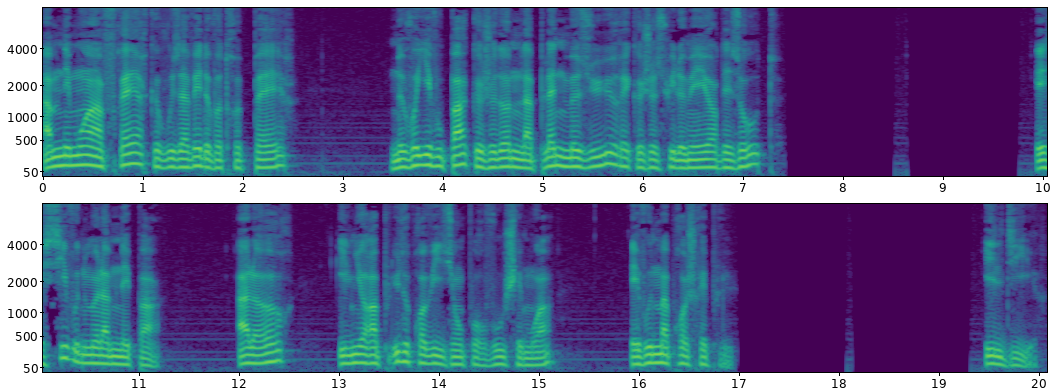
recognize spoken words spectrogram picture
Amenez-moi un frère que vous avez de votre père. Ne voyez-vous pas que je donne la pleine mesure et que je suis le meilleur des hôtes? Et si vous ne me l'amenez pas, alors il n'y aura plus de provisions pour vous chez moi, et vous ne m'approcherez plus. Ils dirent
